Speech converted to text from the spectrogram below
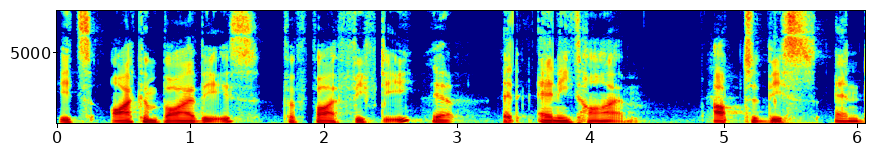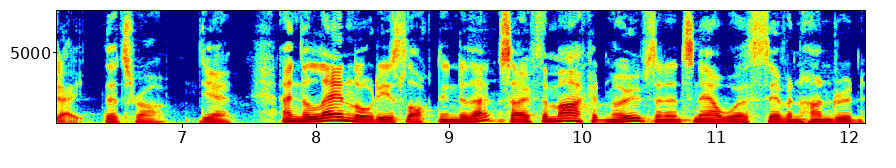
it's I can buy this for 550 Yep. at any time up to this end date. That's right. Yeah. And the landlord is locked into that. So if the market moves and it's now worth 700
